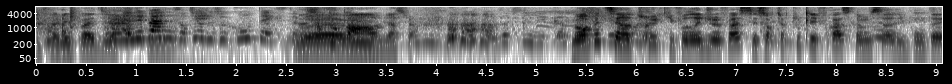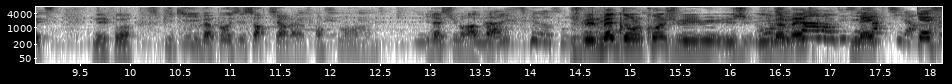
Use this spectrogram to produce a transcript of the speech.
Il fallait pas dire. Elle n'est pas à sortir de ce contexte. Ouais, Surtout pas, oui. hein, bien sûr. Sauf si, comme- Mais en fait, c'est un truc qu'il faudrait que je fasse, c'est sortir toutes les phrases comme ça du contexte. Des fois. Speaky, il va pas oser sortir là, franchement. euh. Il assumera il pas. Va rester dans son Je vais le mettre dans le coin, je vais lui. je- Bon, il va mettre. pas inventé cette Mais partie-là. qu'est-ce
